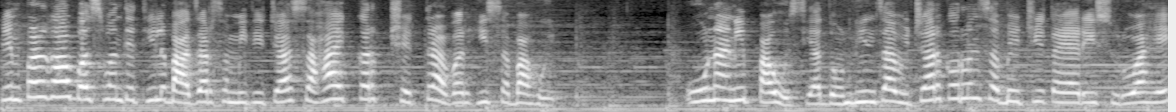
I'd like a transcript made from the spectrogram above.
पिंपळगाव बसवंत येथील बाजार समितीच्या सहा एकर क्षेत्रावर ही सभा होईल. ऊन आणि पाऊस या दोन्हींचा विचार करून सभेची तयारी सुरू आहे.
